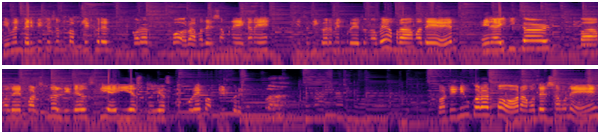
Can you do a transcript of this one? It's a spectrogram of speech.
হিউম্যান ভেরিফিকেশন কমপ্লিট করে করার পর আমাদের সামনে এখানে কিছু রিকোয়ারমেন্ট প্রয়োজন হবে। আমরা আমাদের এনআইডি কার্ড বা আমাদের পার্সোনাল ডিটেলস দিয়ে ইএস নো করে কমপ্লিট করে নেব। কন্টিনিউ করার পর আমাদের সামনে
